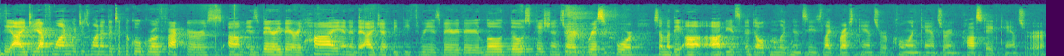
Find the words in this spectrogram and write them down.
the IGF-1, which is one of the typical growth factors, um, is very, very high, and then the IGF-BP3 is very, very low. Those patients are at risk for some of the obvious adult malignancies like breast cancer, colon cancer, and prostate cancer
